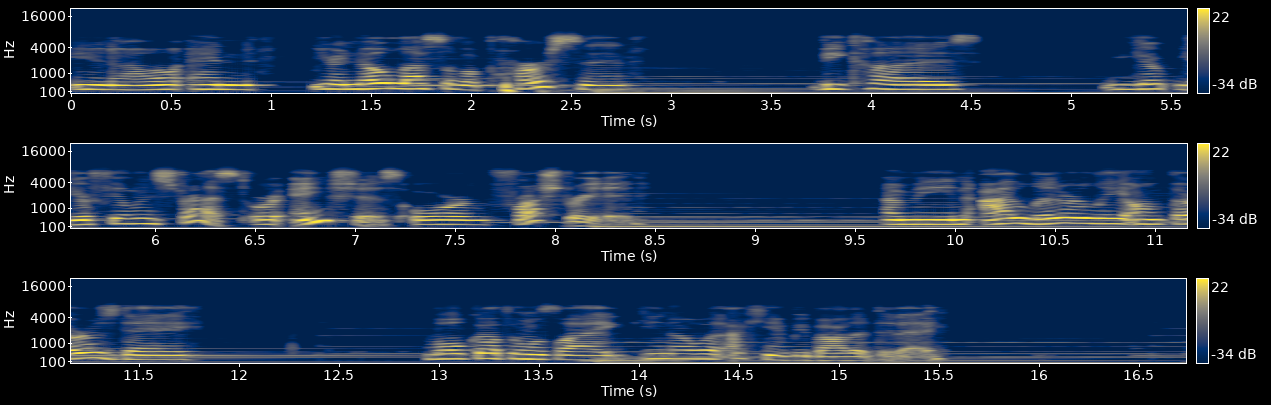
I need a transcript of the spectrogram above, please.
you know and you're no less of a person because you're you're feeling stressed or anxious or frustrated i mean i literally on thursday woke up and was like you know what i can't be bothered today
